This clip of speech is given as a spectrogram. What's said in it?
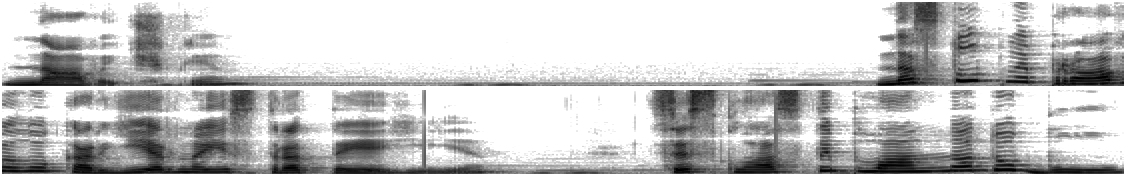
навички. Наступне правило кар'єрної стратегії це скласти план на добу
